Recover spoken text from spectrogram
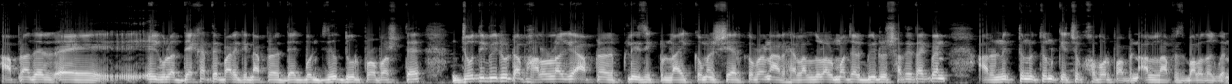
আপনাদের এই- এইগুলো দেখাতে পারি কি না আপনারা দেখবেন যে দূর প্রবাসতে। যদি ভিডিওটা ভালো লাগে, আপনারা প্লিজ একটু লাইক কমেন্ট শেয়ার করবেন, আর হেলাল দুলাল মজার ভিডিওর সাথে থাকবেন আর নিত্য নতুন কিছু খবর পাবেন। আল্লাহ হাফেজ, ভালো থাকবেন।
